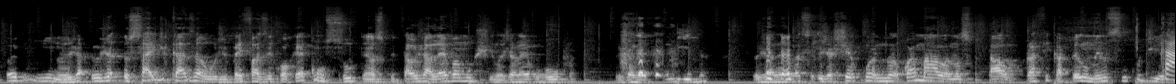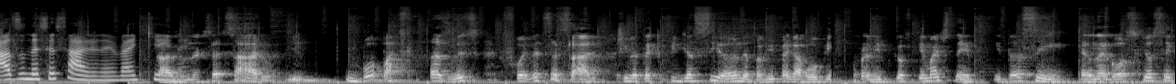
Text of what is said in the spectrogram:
Foi menino. Eu, já, eu, já, eu saio de casa hoje para ir fazer qualquer consulta em hospital, eu já levo a mochila, já levo roupa, eu já levo comida. Eu já, levo, eu já chego com a, com a mala no hospital para ficar pelo menos cinco dias Caso necessário, né? Vai que, caso né? necessário. E em boa parte das vezes foi necessário. Tive até que pedir a Ciana para vir pegar roupa para mim, porque eu fiquei mais tempo. Então, assim, é um negócio que eu sei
